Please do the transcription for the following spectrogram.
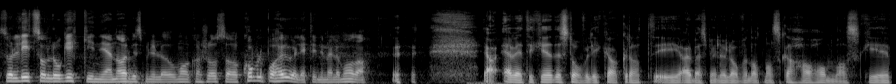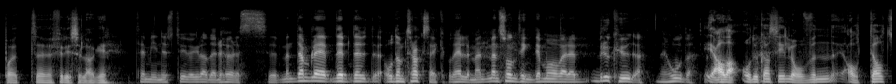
så litt sånn logikk inn i en arbeidsmiljølov må kanskje også koble på hodet litt innimellom òg, da. Ja, jeg vet ikke. Det står vel ikke akkurat i arbeidsmiljøloven at man skal ha håndvask på et eh, fryselager. Til minus 20 grader, det høres Men de ble, de, de, Og de trakk seg ikke på det heller, men, men sånne ting. Det må være Bruk hodet. Det hodet. Ja da, og du kan si loven alt i alt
